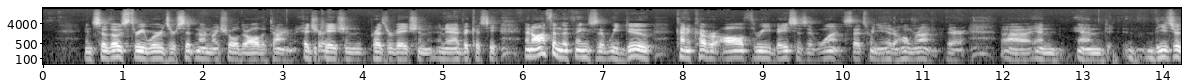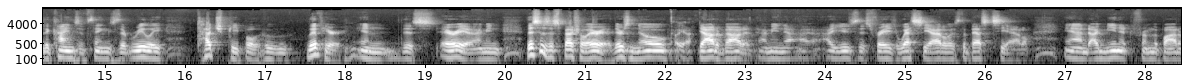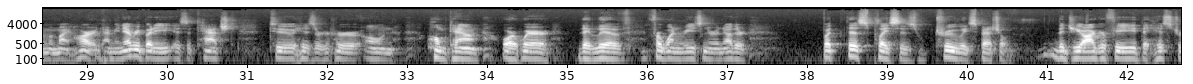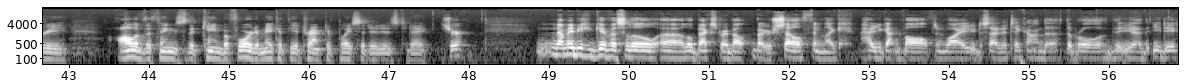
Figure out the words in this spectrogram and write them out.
And so those three words are sitting on my shoulder all the time education, sure. preservation, and advocacy. And often the things that we do kind of cover all three bases at once. That's when you hit a home run there. Uh, and, and these are the kinds of things that really touch people who live here in this area. I mean, this is a special area. There's no oh, yeah. doubt about it. I mean, I, I, use this phrase West Seattle is the best Seattle and I mean it from the bottom of my heart. I mean, everybody is attached to his or her own hometown or where they live for one reason or another. But this place is truly special. The geography, the history, all of the things that came before to make it the attractive place that it is today. Sure. Now, maybe you could give us a little, uh, little backstory about, about yourself and like how you got involved and why you decided to take on the, the role of the, uh, the ED.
